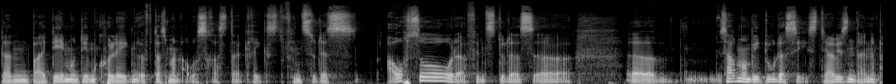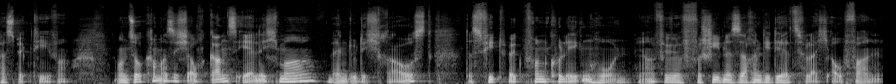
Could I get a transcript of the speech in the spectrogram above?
dann bei dem und dem Kollegen öfters mal einen Ausraster kriegst. Findest du das auch so oder findest du das äh, äh, sag mal, wie du das siehst. Ja, wie sind deine Perspektive? Und so kann man sich auch ganz ehrlich mal, wenn du dich traust, das Feedback von Kollegen holen, ja, für verschiedene Sachen, die dir jetzt vielleicht auffallen.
